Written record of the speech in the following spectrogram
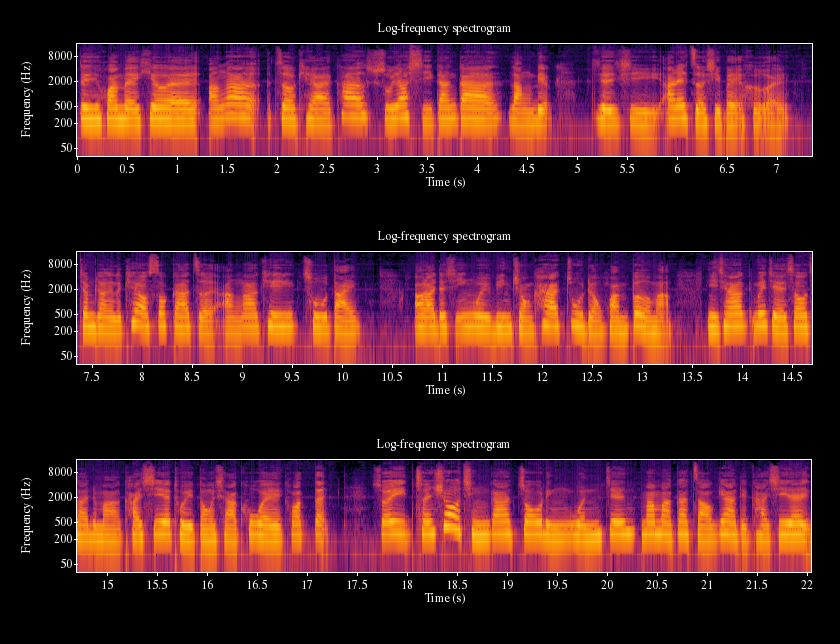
就是番麦叶的红仔做起来较需要时间甲人力，就是安尼做是袂好诶。渐渐就去互塑胶做的红仔去取代。后来就是因为民众较注重环保嘛，而且每一个所在的嘛开始推动社区的发展，所以陈秀琴甲周玲文间妈妈甲查某囝就开始咧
